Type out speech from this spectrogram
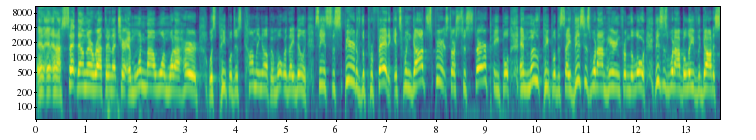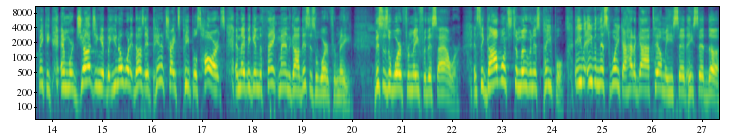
And, and, and I sat down there right there in that chair, and one by one, what I heard was people just coming up, and what were they doing? See, it's the spirit of the prophetic. It's when God's Spirit starts to stir people and move people to say, This is what I'm hearing from the Lord. This is what I believe the God is speaking. And we're judging it, but you know what it does? It penetrates people's hearts, and they begin to think, Man, God, this is a word for me. This is a word for me for this hour. And see, God wants to move in His people. Even, even this week, I had a guy tell me, he said, he said uh,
